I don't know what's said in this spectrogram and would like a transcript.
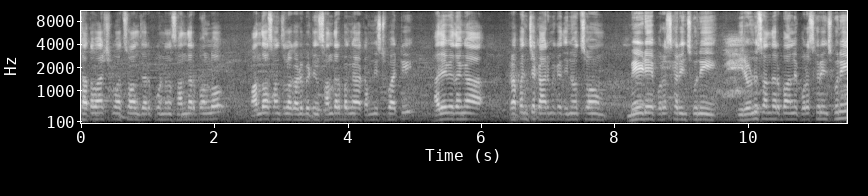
శతవార్షికోత్సవాలు జరుపుకుంటున్న సందర్భంలో వందో సంవత్సరాలు గడుపెట్టిన సందర్భంగా కమ్యూనిస్ట్ పార్టీ అదేవిధంగా ప్రపంచ కార్మిక దినోత్సవం మేడే పురస్కరించుకుని ఈ రెండు సందర్భాలని పురస్కరించుకుని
